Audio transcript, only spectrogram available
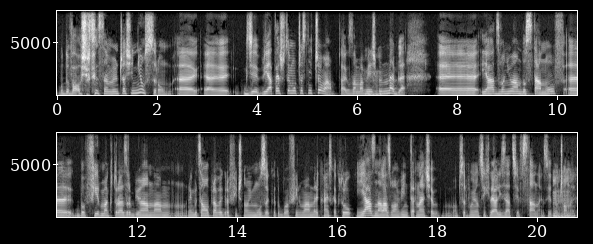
Budowało się w tym samym czasie newsroom, e, e, gdzie ja też w tym uczestniczyłam, tak, zamawialiśmy Mhm. meble. Ja dzwoniłam do Stanów, e, bo firma, która zrobiła nam mm, jakby całą oprawę graficzną i muzykę, to była firma amerykańska, którą ja znalazłam w internecie, obserwując ich realizację w Stanach Zjednoczonych.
